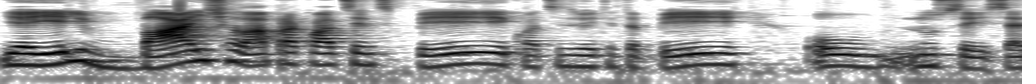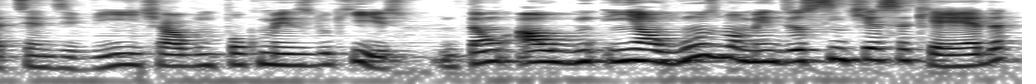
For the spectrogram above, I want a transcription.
e aí ele baixa lá para 400p, 480p ou não sei, 720, algo um pouco menos do que isso. Então, algum, em alguns momentos eu senti essa queda,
